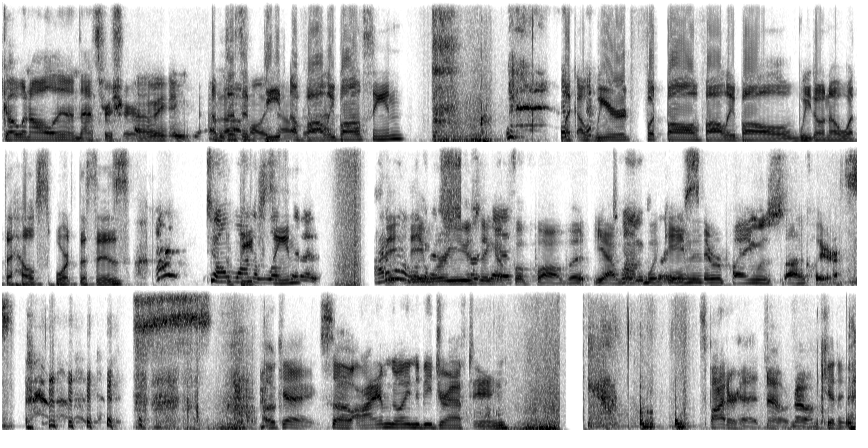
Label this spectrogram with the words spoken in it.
going all in. That's for sure. I mean, I'm not, Does I'm it beat a for that. volleyball scene? like a weird football, volleyball, we don't know what the hell sport this is. I don't want to beach look scene? at it. I They, don't want to they look at were a using a football, but yeah, what, what game they were playing was unclear. Okay, so I am going to be drafting Spiderhead. No, no, I'm kidding.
